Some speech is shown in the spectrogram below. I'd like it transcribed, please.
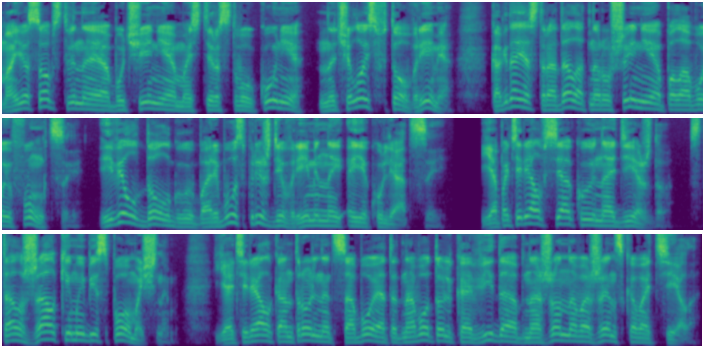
Мое собственное обучение мастерству куни началось в то время, когда я страдал от нарушения половой функции и вел долгую борьбу с преждевременной эякуляцией. Я потерял всякую надежду, стал жалким и беспомощным. Я терял контроль над собой от одного только вида обнаженного женского тела,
